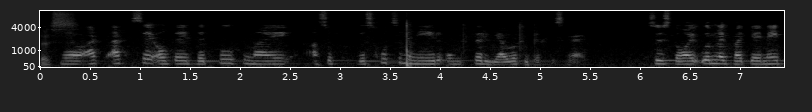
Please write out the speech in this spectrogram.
is. Ja, ek ek sê altyd dit voel vir my asof dis God se manier om vir jou 'n gedig te skryf. Soos daai oomblik wat jy net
